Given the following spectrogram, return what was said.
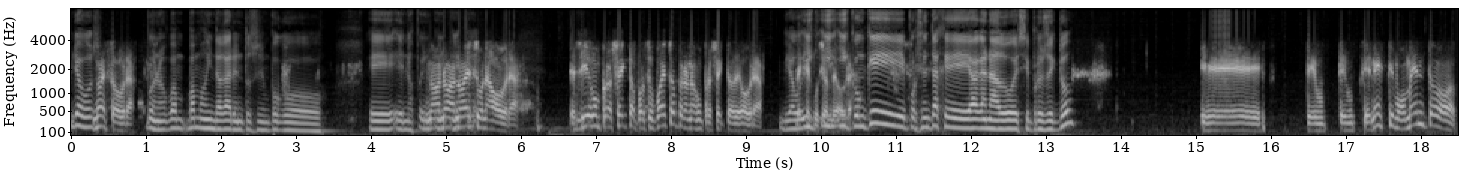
Mira vos. No es obra. Bueno, vamos a indagar entonces un poco... Eh, en no, no, no es una obra. Sí es un proyecto, por supuesto, pero no es un proyecto de obra. de ejecución y, de obra. ¿Y con qué porcentaje ha ganado ese proyecto? Eh, en este momento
